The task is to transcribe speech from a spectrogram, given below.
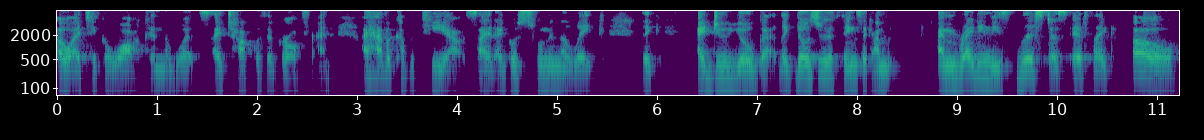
oh i take a walk in the woods. I talk with a girlfriend. I have a cup of tea outside. I go swim in the lake. Like i do yoga. Like those are the things like i'm i'm writing these lists as if like oh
